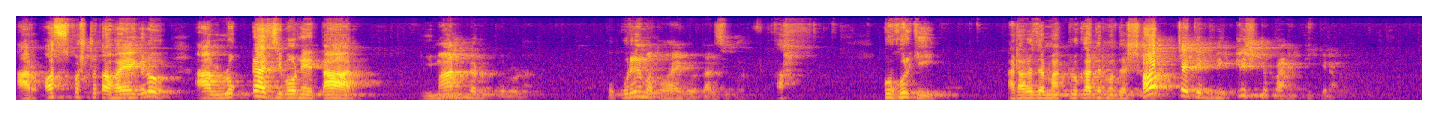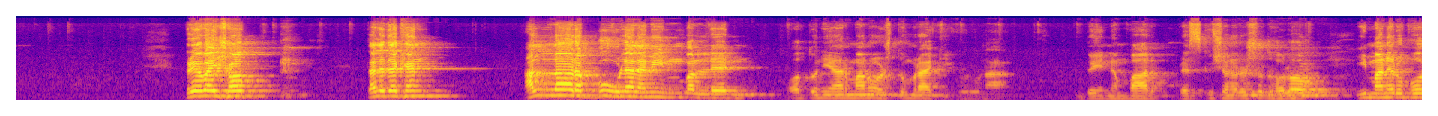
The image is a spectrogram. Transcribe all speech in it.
আর অস্পষ্টতা হয়ে গেল, আর লোকটা জীবনে তার ইমান ফেরত করল না। কুকুরের মতো হয়ে গেল তার জীবন। আহ কুকুর কি? আঠারো হাজার মাকলুকাদের মধ্যে সবচেয়ে নিকৃষ্ট প্রাণী ঠিক কিনা? প্রিয় ভাই সব, তাহলে দেখেন, আল্লাহ রব্বুল আলামিন বললেন, ও দুনিয়ার মানুষ, তোমরা কি করো না? দুই নাম্বার প্রেসক্রিপশনের ওষুধ হলো, ইমানের উপর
